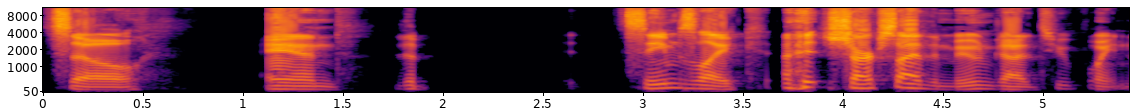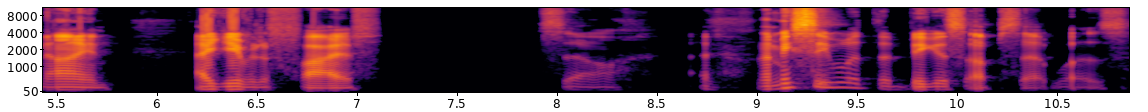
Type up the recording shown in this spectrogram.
So, and seems like Shark Side of the Moon got a two point nine. I gave it a five. So, let me see what the biggest upset was.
